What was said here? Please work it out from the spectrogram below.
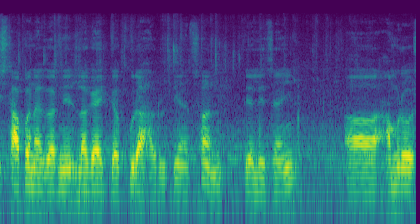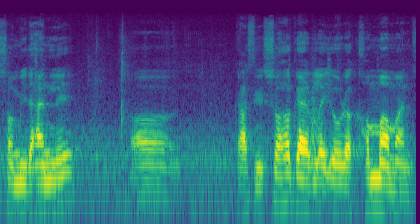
स्थापना गर्ने लगायतका कुराहरू त्यहाँ छन्। त्यसले चाहिँ हाम्रो संविधानले खास गरी सहकारीलाई एउटा खम्मा मान्छ।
